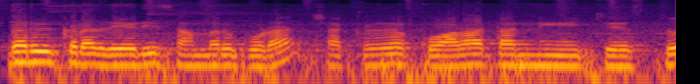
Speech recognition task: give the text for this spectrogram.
అందరూ ఇక్కడ లేడీస్ అందరూ కూడా చక్కగా కోలాటాన్ని చేస్తూ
